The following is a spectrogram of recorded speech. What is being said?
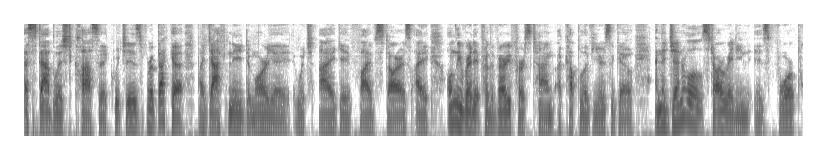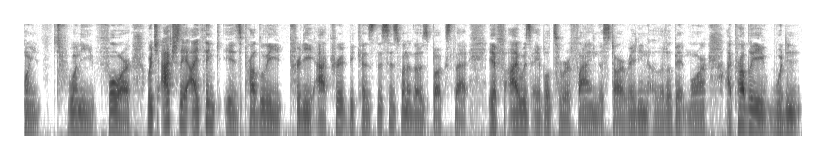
established classic, which is Rebecca by Daphne du Maurier, which I gave five stars. I only read it for the very first time a couple of years ago, and the general star rating is 4.2 24, which actually I think is probably pretty accurate because this is one of those books that if I was able to refine the star rating a little bit more, I probably wouldn't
